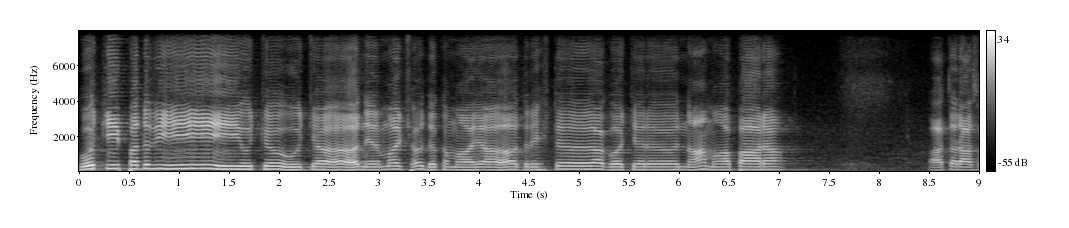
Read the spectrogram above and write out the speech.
ਉੱਚੀ ਪਦਵੀ, ਉੱਚੋ ਉੱਚਾ, ਨਿਰਮਲ ਸ਼ੁੱਧ ਕਮਾਇਆ, ਦ੍ਰਿਸ਼ਟ ਅਗੋਚਰ, ਨਾਮ ਅਪਾਰਾ। ਅਤ ਰਸ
